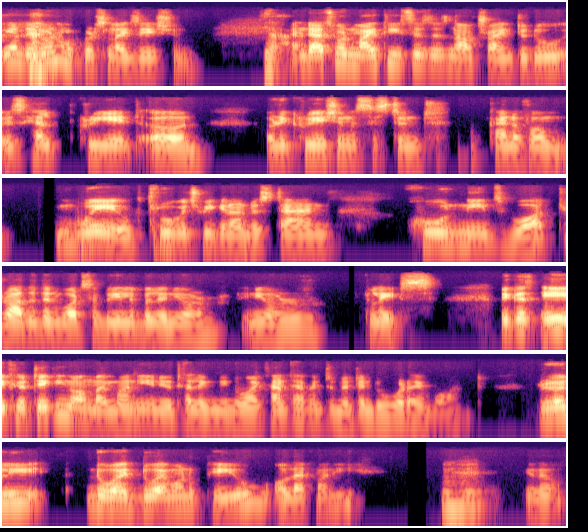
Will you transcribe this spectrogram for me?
yeah, they don't have personalization. Yeah, and that's what my thesis is now trying to do is help create a, a recreation assistant kind of a way through which we can understand who needs what rather than what's available in your in your place because a if you're taking all my money and you're telling me no i can't have internet and do what i want really do i do i want to pay you all that money mm-hmm. you know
